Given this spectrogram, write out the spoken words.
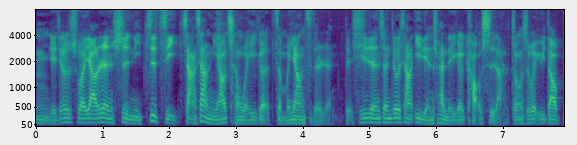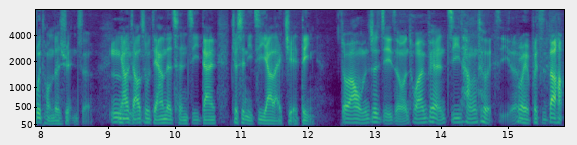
嗯，也就是说，要认识你自己，想象你要成为一个怎么样子的人。对，其实人生就像一连串的一个考试啊，总是会遇到不同的选择。嗯，你要交出怎样的成绩单，就是你自己要来决定。对啊，我们这集怎么突然变成鸡汤特辑了？我也不知道。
